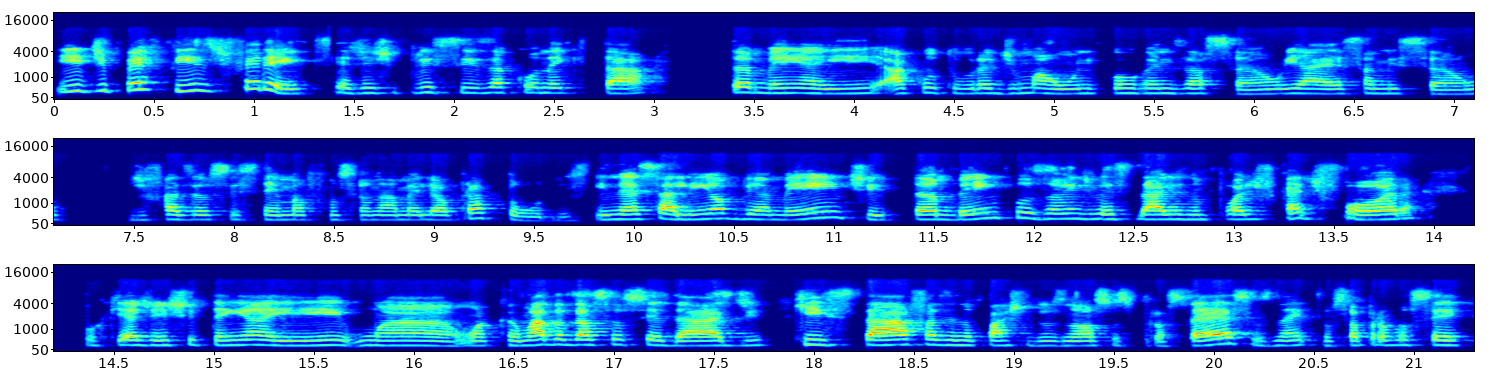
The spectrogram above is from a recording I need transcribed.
e de perfis diferentes que a gente precisa conectar também aí a cultura de uma única organização e a essa missão de fazer o sistema funcionar melhor para todos. E nessa linha, obviamente, também inclusão e diversidade não pode ficar de fora, porque a gente tem aí uma, uma camada da sociedade que está fazendo parte dos nossos processos, né? Então, só para você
